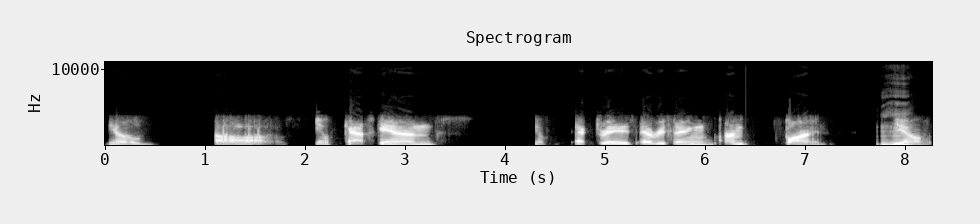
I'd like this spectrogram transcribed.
you know, uh, you know, CAT scans, you know, X-rays, everything. I'm fine. Mhm. You know,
